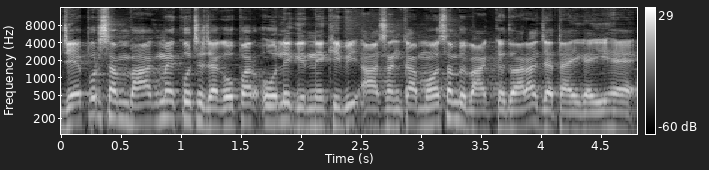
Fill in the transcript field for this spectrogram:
जयपुर संभाग में कुछ जगहों पर ओले गिरने की भी आशंका मौसम विभाग के द्वारा जताई गई है।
